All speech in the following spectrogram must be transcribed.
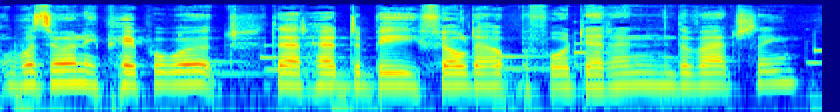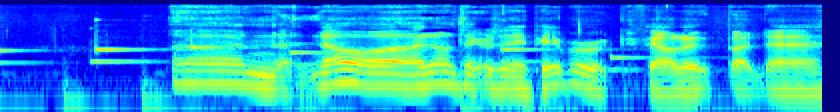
was there any paperwork that had to be filled out before getting the vaccine? Uh, no, uh, I don't think there was any paperwork filled out, but uh,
